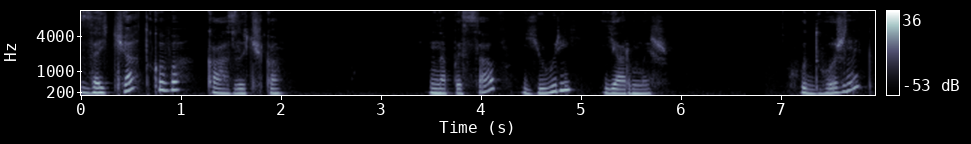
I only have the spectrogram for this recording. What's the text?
Зайчаткова казочка. Написав Юрій Ярмиш. Художник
